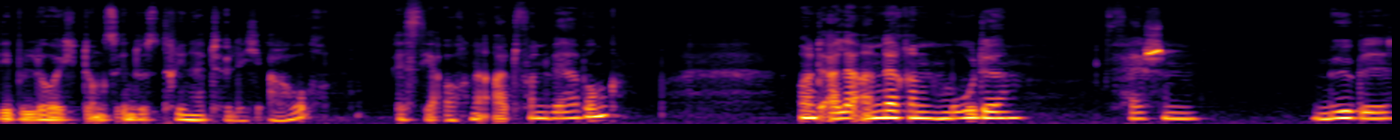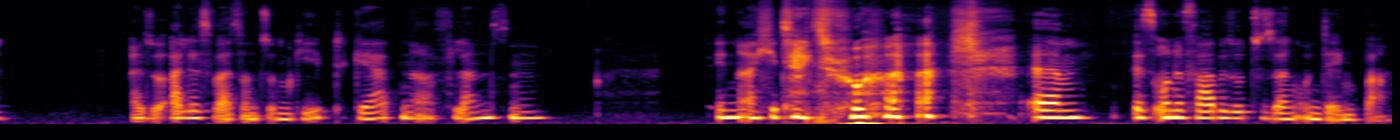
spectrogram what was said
Die Beleuchtungsindustrie natürlich auch, ist ja auch eine Art von Werbung. Und alle anderen Mode, Fashion, Möbel, also alles, was uns umgibt, Gärtner, Pflanzen, Innenarchitektur, ähm, ist ohne Farbe sozusagen undenkbar.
